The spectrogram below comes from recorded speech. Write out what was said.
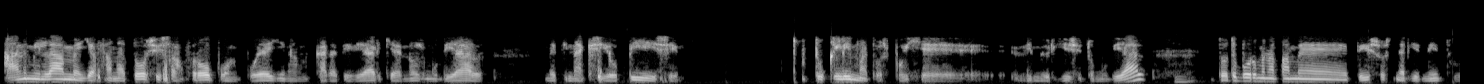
αν μιλάμε για θανατώσεις ανθρώπων που έγιναν κατά τη διάρκεια ενός Μουντιάλ με την αξιοποίηση του κλίματος που είχε δημιουργήσει το Μουντιάλ, τότε μπορούμε να πάμε πίσω στην Αργεντινή του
